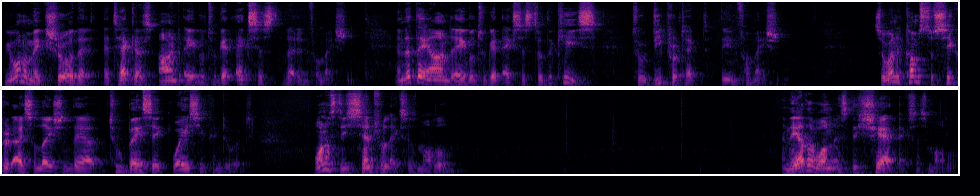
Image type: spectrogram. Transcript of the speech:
we want to make sure that attackers aren't able to get access to that information and that they aren't able to get access to the keys to deprotect the information. So when it comes to secret isolation, there are two basic ways you can do it. One is the central access model, and the other one is the shared access model.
